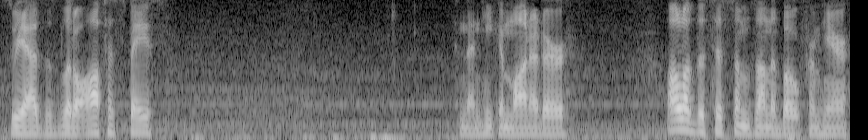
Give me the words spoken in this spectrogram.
So he has his little office space. And then he can monitor all of the systems on the boat from here.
